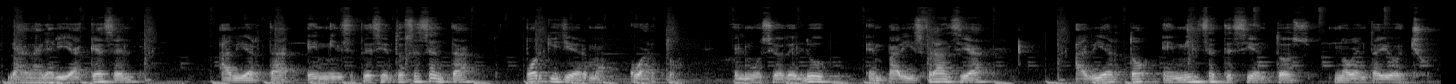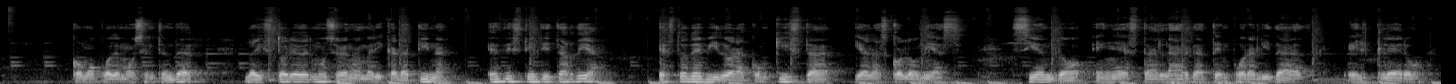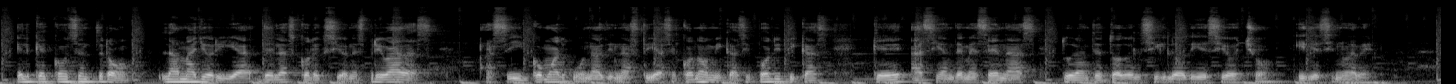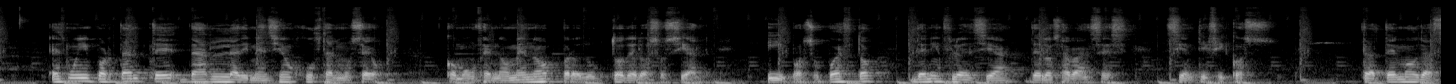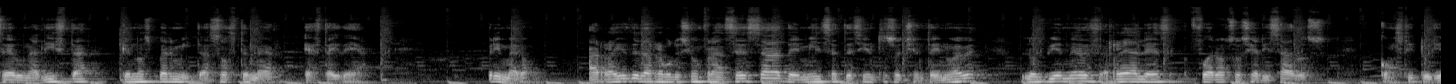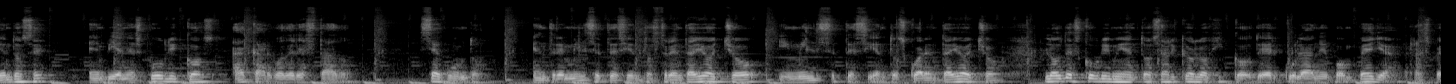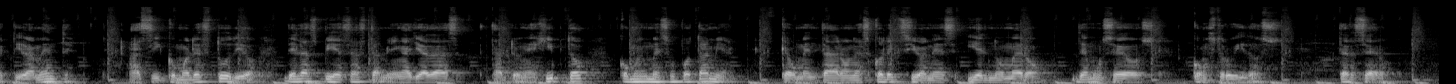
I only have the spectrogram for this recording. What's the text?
la Galería Kessel, abierta en 1760 por Guillermo IV. El Museo del Louvre en París, Francia, abierto en 1798. Como podemos entender, la historia del museo en América Latina es distinta y tardía, esto debido a la conquista y a las colonias, siendo en esta larga temporalidad el clero el que concentró la mayoría de las colecciones privadas, así como algunas dinastías económicas y políticas que hacían de mecenas durante todo el siglo XVIII y XIX. Es muy importante darle la dimensión justa al museo, como un fenómeno producto de lo social y, por supuesto, de la influencia de los avances científicos. Tratemos de hacer una lista que nos permita sostener esta idea. Primero, a raíz de la Revolución Francesa de 1789, los bienes reales fueron socializados, constituyéndose en bienes públicos a cargo del Estado. Segundo, entre 1738 y 1748, los descubrimientos arqueológicos de Herculano y Pompeya, respectivamente, así como el estudio de las piezas también halladas tanto en Egipto como en Mesopotamia, que aumentaron las colecciones y el número de museos construidos. Tercero,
